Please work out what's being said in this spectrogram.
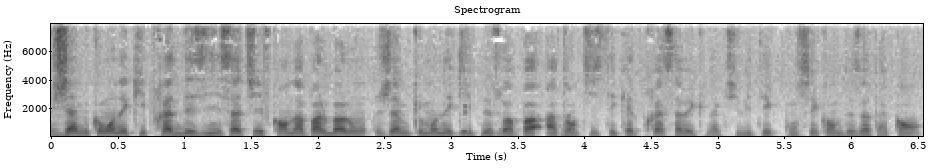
j'aime que mon équipe prenne des initiatives. Quand on n'a pas le ballon, j'aime que mon équipe ne soit pas attentiste et qu'elle presse avec une activité conséquente des attaquants.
